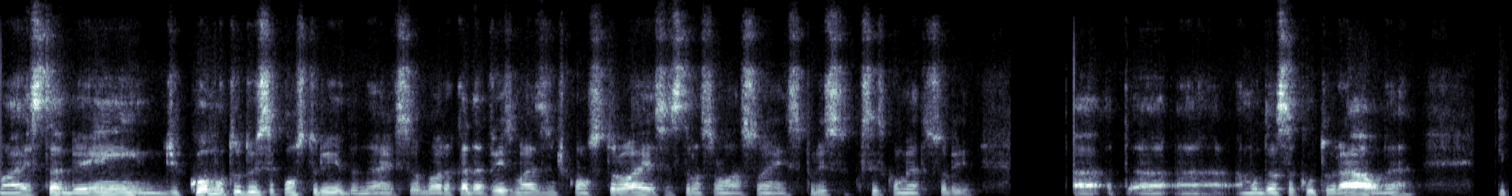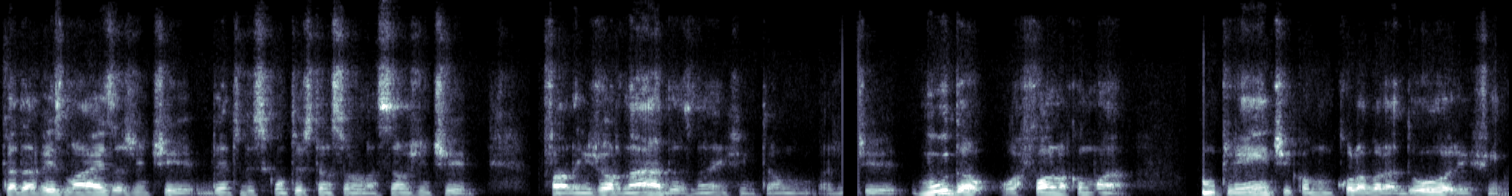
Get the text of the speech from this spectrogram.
mas também de como tudo isso é construído, né? Isso agora cada vez mais a gente constrói essas transformações. Por isso que vocês comentam sobre a, a, a mudança cultural, né? E cada vez mais a gente, dentro desse contexto de transformação, a gente fala em jornadas, né? Enfim, então a gente muda a forma como um cliente, como um colaborador, enfim,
